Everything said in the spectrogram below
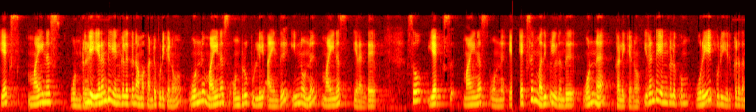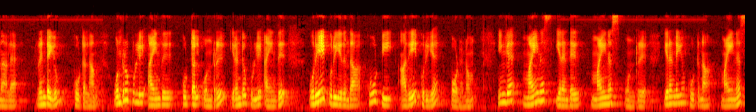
எக்ஸ் மைனஸ் ஒன்று. இங்கே இரண்டு எண்களுக்கு நாம் கண்டுபிடிக்கணும். ஒன்று மைனஸ் ஒன்று புள்ளி ஐந்து இன்னொன்று மைனஸ் இரண்டு. ஸோ எக்ஸ் மைனஸ் ஒன்று எக்ஸின் மதிப்பிலிருந்து ஒன்றை கழிக்கணும். இரண்டு எண்களுக்கும் ஒரே குறி இருக்கிறதுனால ரெண்டையும் கூட்டலாம். ஒன்று புள்ளி ஐந்து கூட்டல் ஒன்று இரண்டு புள்ளி ஐந்து. ஒரே குறி இருந்தால் கூட்டி அதே குறியை போடணும். இங்கே மைனஸ் இரண்டு மைனஸ் ஒன்று. இரண்டையும் கூட்டினா மைனஸ்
